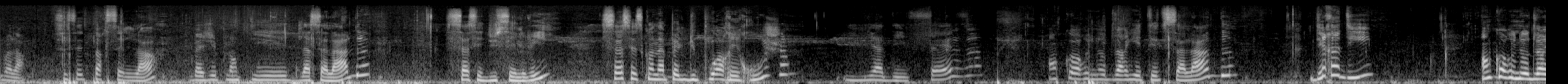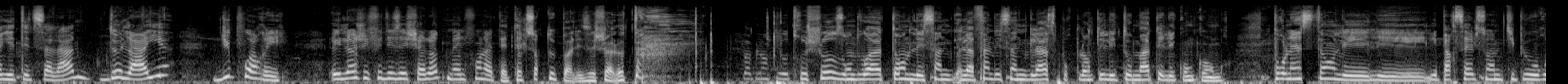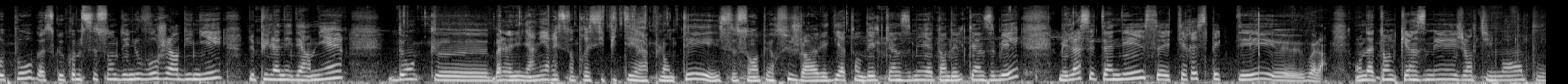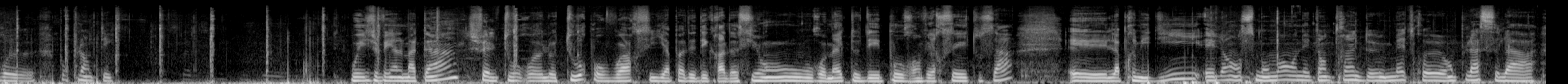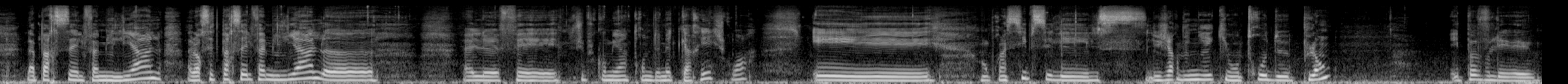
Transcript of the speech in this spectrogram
Voilà, c'est cette parcelle-là. Ben, j'ai planté de la salade. Ça, c'est du céleri. Ça, c'est ce qu'on appelle du poiré rouge. Il y a des fèves. Encore une autre variété de salade. Des radis. Encore une autre variété de salade. De l'ail. Du poiré. Et là, j'ai fait des échalotes, mais elles font la tête. Elles sortent pas, les échalotes. pas planter autre chose, on doit attendre la fin des saintes glaces pour planter les tomates et les concombres. Pour l'instant, les, parcelles sont un petit peu au repos parce que comme ce sont des nouveaux jardiniers depuis l'année dernière, donc euh, bah, l'année dernière ils se sont précipités à planter et se sont aperçus, je leur avais dit attendez le 15 mai, attendez le 15 mai, mais là cette année ça a été respecté, euh, voilà. On attend le 15 mai gentiment pour, euh, pour planter. Oui, je viens le matin, je fais le tour, euh, le tour pour voir s'il n'y a pas de dégradation ou remettre des pots renversés, tout ça. Et l'après-midi, et là en ce moment, on est en train de mettre euh, en place la, parcelle familiale. Alors cette parcelle familiale, euh, elle fait, je sais plus combien, 32 mètres carrés, je crois. Et en principe, c'est les, les jardiniers qui ont trop de plants ils peuvent les,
